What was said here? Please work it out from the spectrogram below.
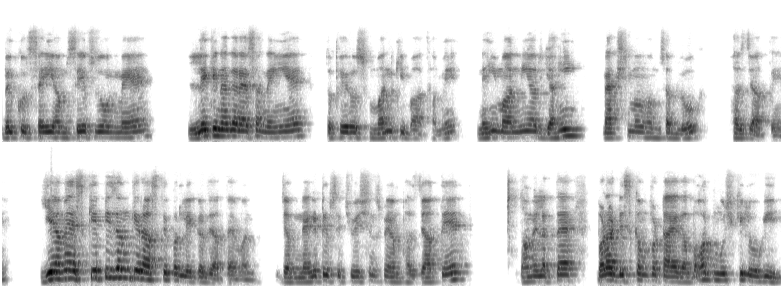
बिल्कुल सही, हम सेफ़ जोन में हैं। लेकिन अगर ऐसा नहीं है तो फिर उस मन की बात हमें नहीं माननी और यही मैक्सिमम हम सब लोग फंस जाते हैं। ये हमें एस्केपिज्म के रास्ते पर लेकर जाता है मन। जब नेगेटिव सिचुएशंस में हम फंस जाते हैं तो हमें लगता है बड़ा डिस्कम्फर्ट आएगा, बहुत मुश्किल होगी।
